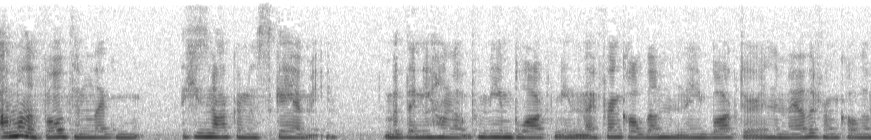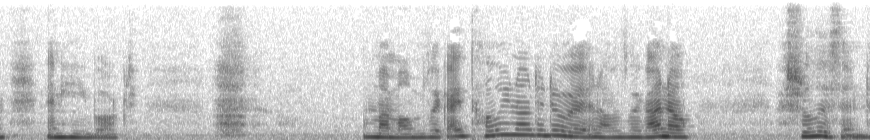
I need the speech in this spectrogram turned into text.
I'm on the phone with him, like, he's not gonna scam me. But then he hung up with me and blocked me. And my friend called him and then he blocked her. And then my other friend called him and he blocked. my mom was like, I told you not to do it. And I was like, I know. I should have listened.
